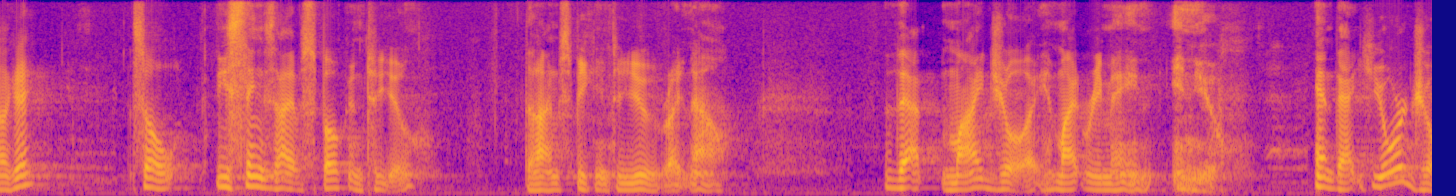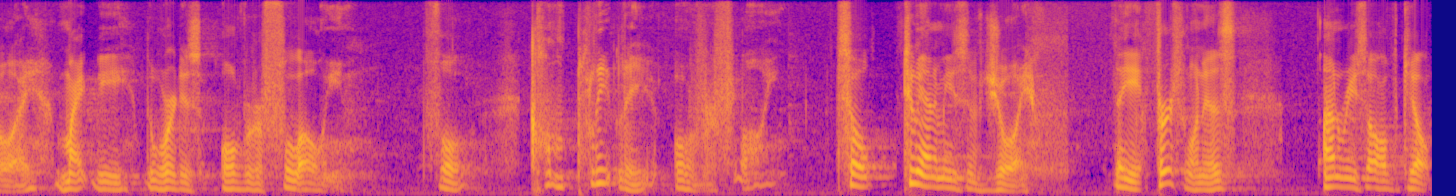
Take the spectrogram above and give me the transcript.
okay? So these things I have spoken to you, that I'm speaking to you right now, that my joy might remain in you. And that your joy might be, the word is overflowing, full, completely overflowing. So, two enemies of joy. The first one is unresolved guilt.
